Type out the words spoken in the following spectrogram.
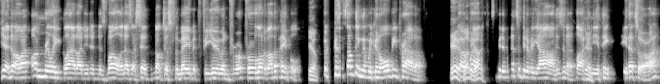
Yeah, no, I, am really glad I did it as well. And as I said, not just for me, but for you and for, for a lot of other people. Yeah. Because it's something that we can all be proud of. Yeah, go, wow, that's, a bit of, that's a bit of a yarn, isn't it? Like, yeah. and you think, yeah, that's all right.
